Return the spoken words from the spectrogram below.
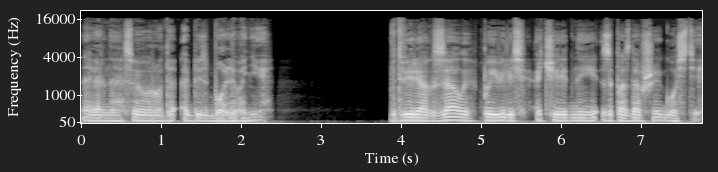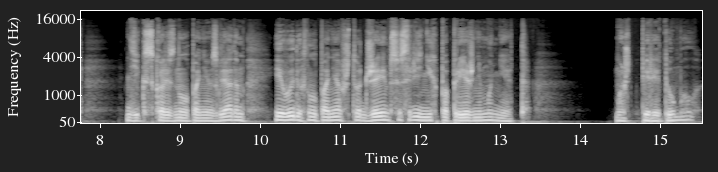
Наверное, своего рода обезболивание. В дверях залы появились очередные запоздавшие гости. Дик скользнул по ним взглядом и выдохнул, поняв, что Джеймса среди них по-прежнему нет. Может, передумал?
